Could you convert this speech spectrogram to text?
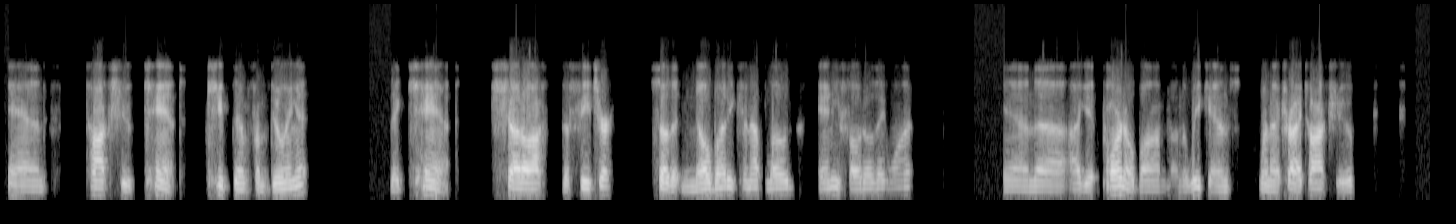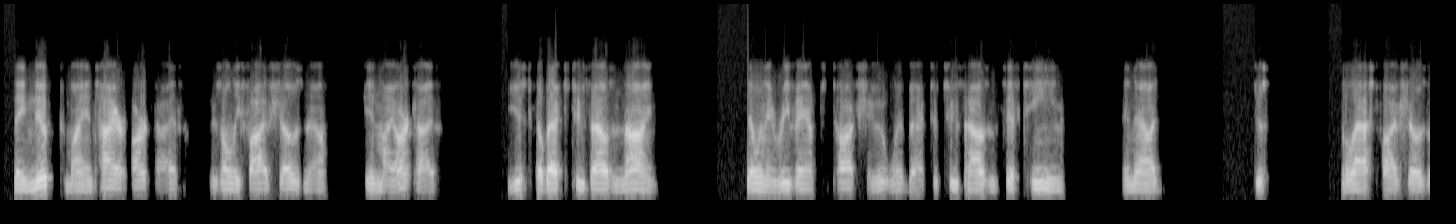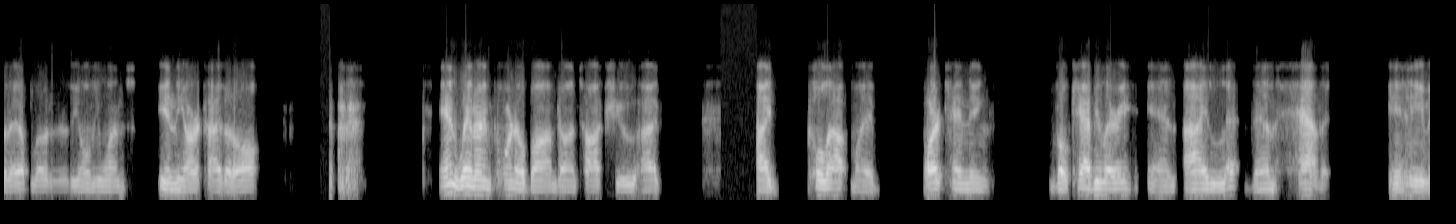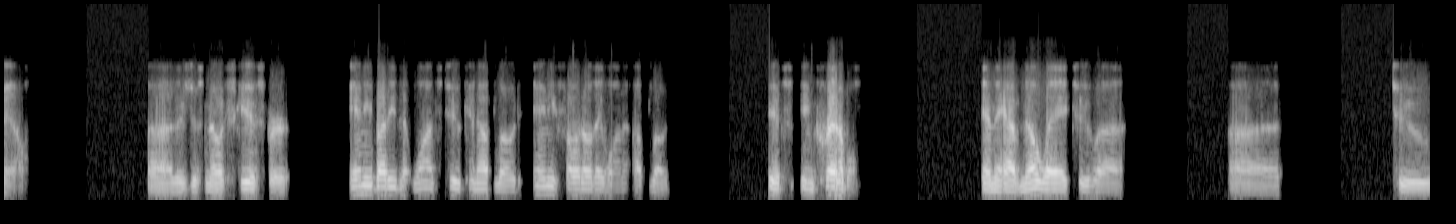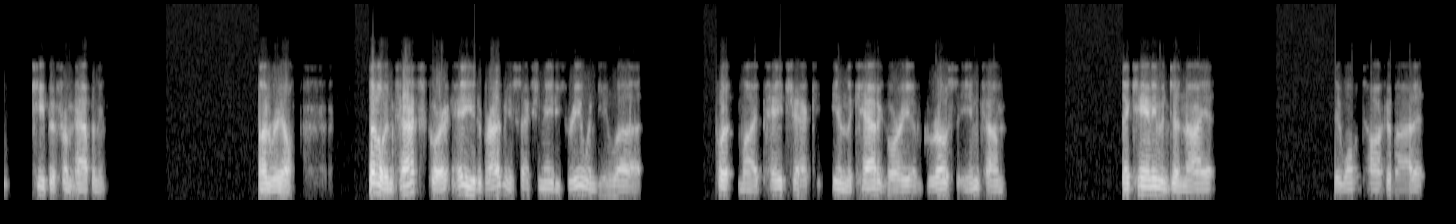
and TalkShoe can't keep them from doing it. They can't shut off the feature so that nobody can upload any photo they want and uh, I get porno bombed on the weekends when I try TalkShoe. They nuked my entire archive. There's only five shows now in my archive. It used to go back to 2009. Then when they revamped TalkShoe, it went back to 2015, and now it just the last five shows that I uploaded are the only ones in the archive at all. And when I'm porno bombed on TalkShoe, I I pull out my bartending vocabulary and I let them have it in email. Uh, there's just no excuse for anybody that wants to can upload any photo they want to upload. It's incredible, and they have no way to uh, uh, to keep it from happening. Unreal. So in tax court, hey, you deprived me of Section 83 when you uh, put my paycheck in the category of gross income. They can't even deny it. They won't talk about it,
